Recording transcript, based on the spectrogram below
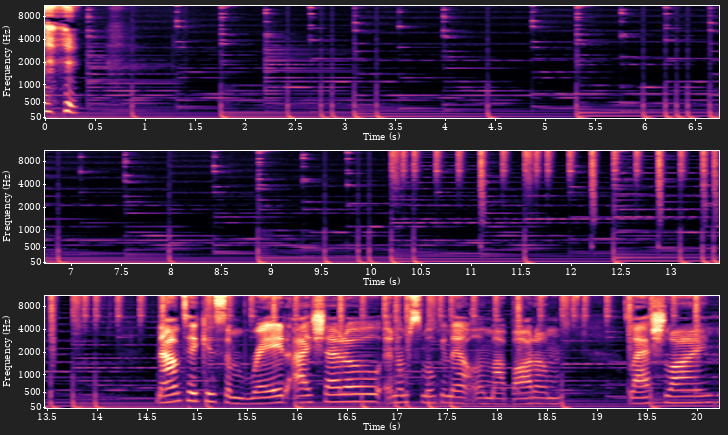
Now I'm taking some red eyeshadow and I'm smoking that on my bottom lash line.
